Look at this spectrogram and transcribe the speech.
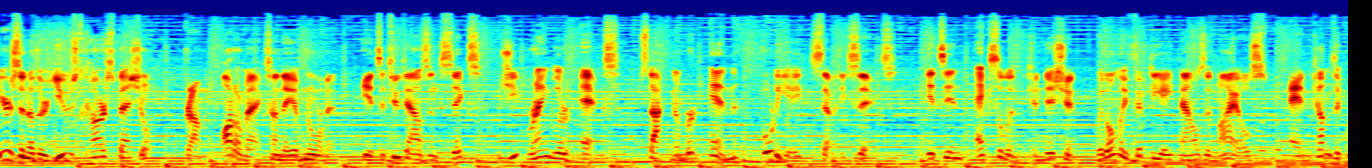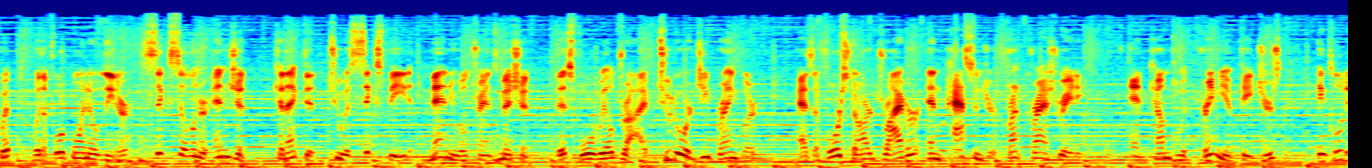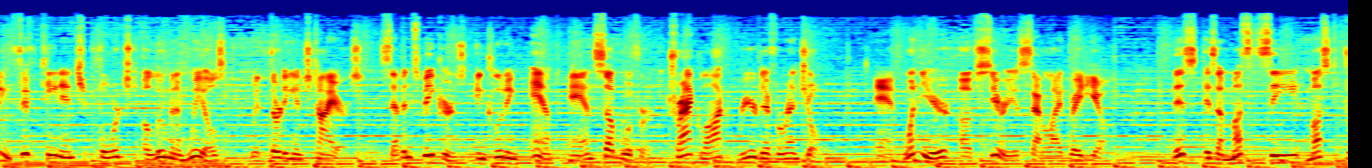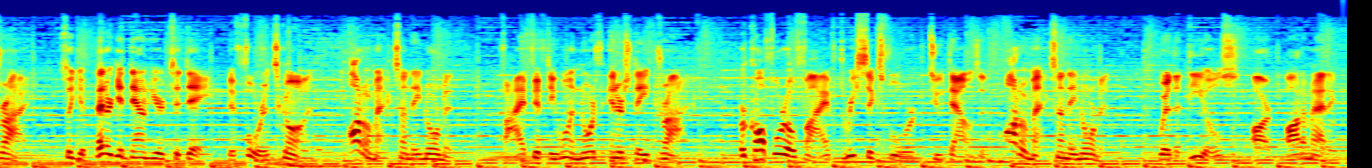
Here's another used car special from Automax Hyundai of Norman. It's a 2006 Jeep Wrangler X, stock number N4876. It's in excellent condition with only 58,000 miles and comes equipped with a 4.0 liter six cylinder engine connected to a six speed manual transmission. This four wheel drive two door Jeep Wrangler has a four star driver and passenger front crash rating and comes with premium features including 15 inch forged aluminum wheels with 30 inch tires, 7 speakers, including amp and subwoofer, Trac-Lok rear differential, and one year of Sirius satellite radio. This is a must see, must drive, so you better get down here today before it's gone. Automax Hyundai Norman, 551 North Interstate Drive, or call 405 364 2000. Automax Hyundai Norman, where the deals are automatic.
